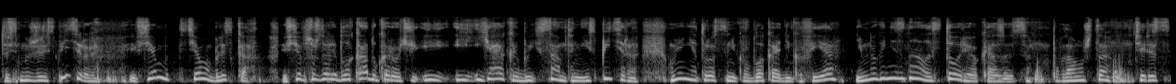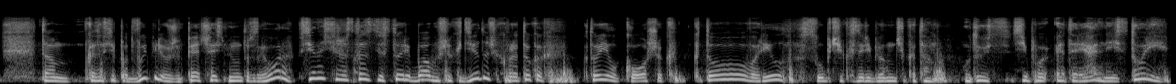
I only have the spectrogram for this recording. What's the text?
То есть мы же из Питера, и всем эта тема близка. И все обсуждали блокаду, короче. И, и я как бы сам-то не из Питера, у меня нет родственников блокадников, и я немного не знал историю, оказывается. Потому что через, там, когда все подвыпили уже 5-6 минут разговора, все начали рассказывать истории бабушек и дедушек про то, как кто ел кошек, кто варил супчик из ребеночка там. Ну, то есть, типа, это реальные истории,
